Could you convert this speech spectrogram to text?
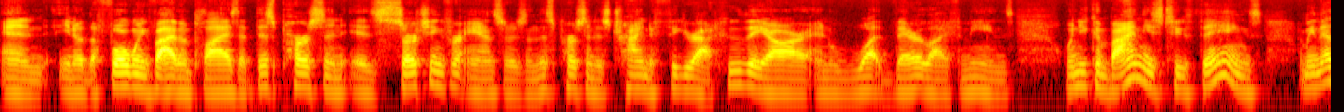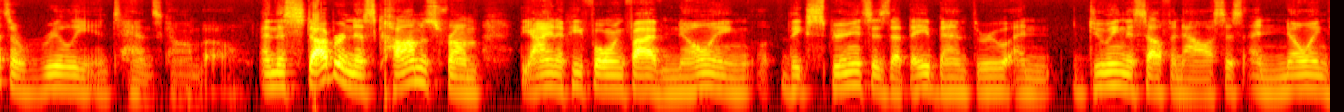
and you know the four wing five implies that this person is searching for answers and this person is trying to figure out who they are and what their life means. When you combine these two things i mean that's a really intense combo. And the stubbornness comes from the infp four wing five knowing the experiences that they've been through and doing the self-analysis and knowing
